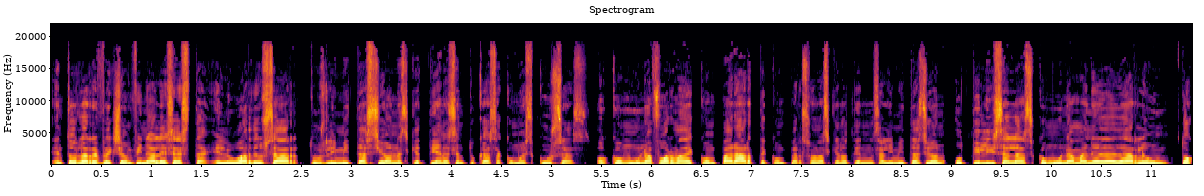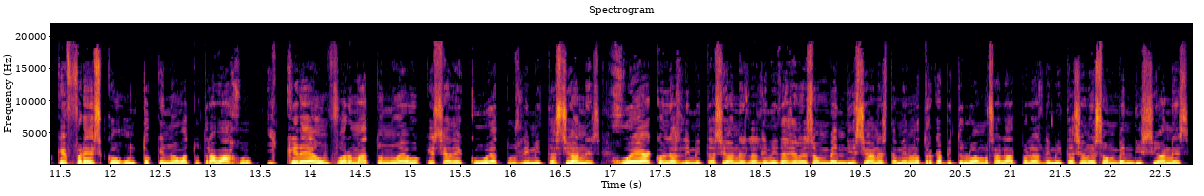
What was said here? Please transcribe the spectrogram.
Entonces la reflexión final es esta, en lugar de usar tus limitaciones que tienes en tu casa como excusas o como una forma de compararte con personas que no tienen esa limitación, utilízalas como una manera de darle un toque fresco, un toque nuevo a tu trabajo y crea un formato nuevo que se adecue a tus limitaciones. Juega con las limitaciones, las limitaciones son bendiciones, también en otro capítulo vamos a hablar, por las limitaciones son bendiciones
